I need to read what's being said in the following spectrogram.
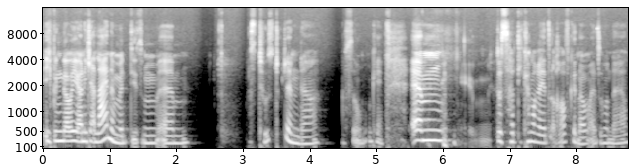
ich bin, glaube ich, auch nicht alleine mit diesem. Ähm, was tust du denn da? Ach so, okay. Ähm, das hat die Kamera jetzt auch aufgenommen, also von daher.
